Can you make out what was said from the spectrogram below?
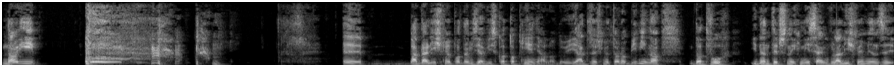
No i badaliśmy potem zjawisko topnienia lodu. I jak żeśmy to robili? No, do dwóch identycznych misek wlaliśmy między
